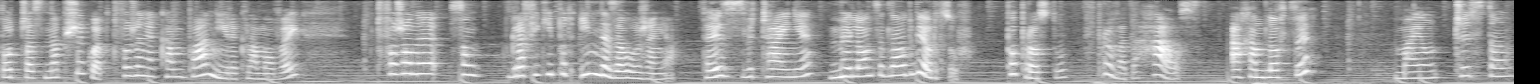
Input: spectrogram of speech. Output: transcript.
podczas na przykład tworzenia kampanii reklamowej tworzone są grafiki pod inne założenia. To jest zwyczajnie mylące dla odbiorców. Po prostu wprowadza chaos. A handlowcy mają czystą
